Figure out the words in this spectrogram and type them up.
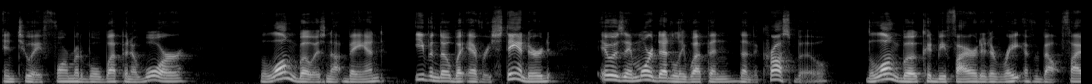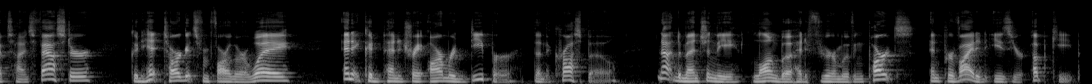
into a formidable weapon of war, the longbow is not banned, even though by every standard, it was a more deadly weapon than the crossbow. The longbow could be fired at a rate of about five times faster, could hit targets from farther away, and it could penetrate armor deeper than the crossbow. Not to mention the longbow had fewer moving parts and provided easier upkeep.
